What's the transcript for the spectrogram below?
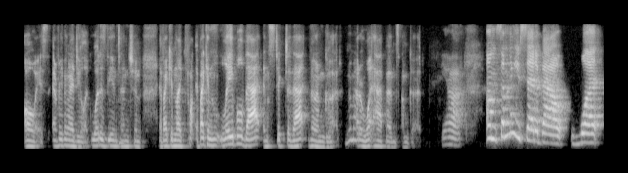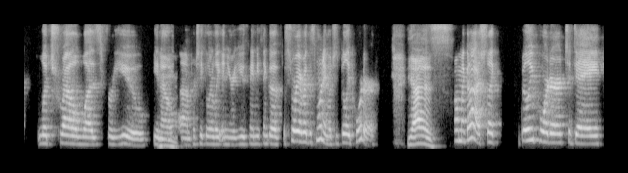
Always, everything I do, like, what is the intention? If I can, like, if I can label that and stick to that, then I'm good. No matter what happens, I'm good. Yeah. Um, something you said about what Latrell was for you, you know, mm-hmm. um, particularly in your youth, made me think of the story I read this morning, which is Billy Porter. Yes. Oh my gosh, like Billy Porter today,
